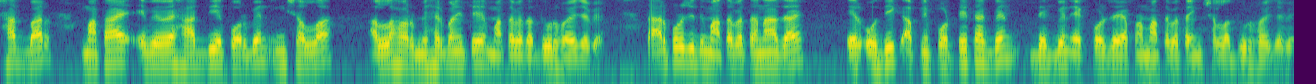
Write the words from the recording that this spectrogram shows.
সাতবার মাথায় এভাবে হাত দিয়ে পড়বেন ইনশাল্লাহ আল্লাহর মেহরবানিতে মাথা ব্যথা দূর হয়ে যাবে। তারপরে যদি মাথা ব্যথা না যায়, এর অধিক আপনি পড়তেই থাকবেন, দেখবেন এক পর্যায়ে আপনার মাথা ব্যথা ইনশাল্লাহ দূর হয়ে যাবে।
